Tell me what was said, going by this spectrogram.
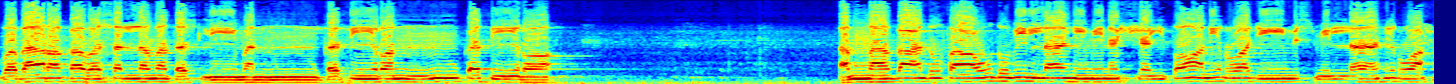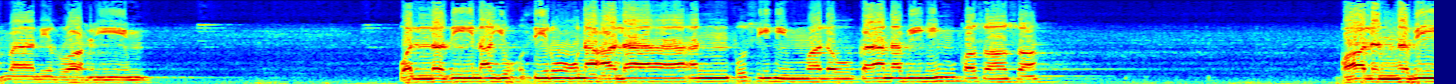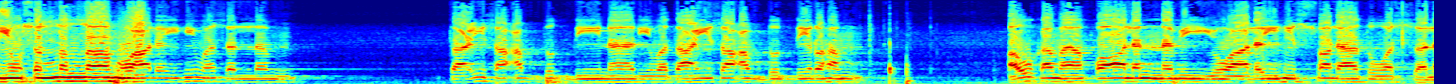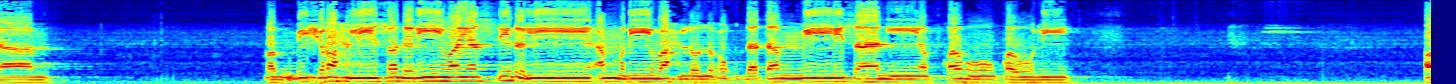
وبارك وسلم تسليما كثيرا كثيرا. أما بعد فأعوذ بالله من الشيطان الرجيم. بسم الله الرحمن الرحيم. والذين يؤثرون على أنفسهم ولو كان بهم قصاصة قال النبي صلى الله عليه وسلم تعيس عبد الدينار وتعيس عبد الدرهم. أو كما قال النبي عليه الصلاة والسلام رب اشرح لي صدري ويسر لي أمري واحلل عقدة من لساني يفقه قولي.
